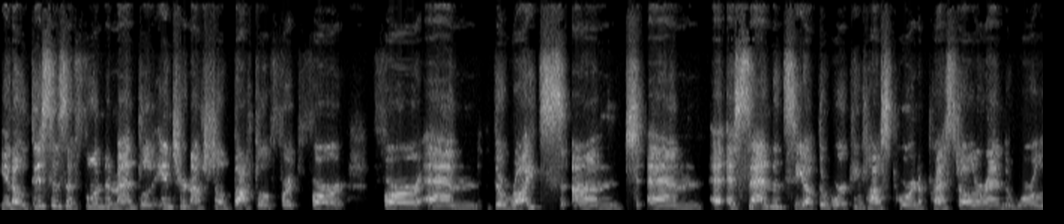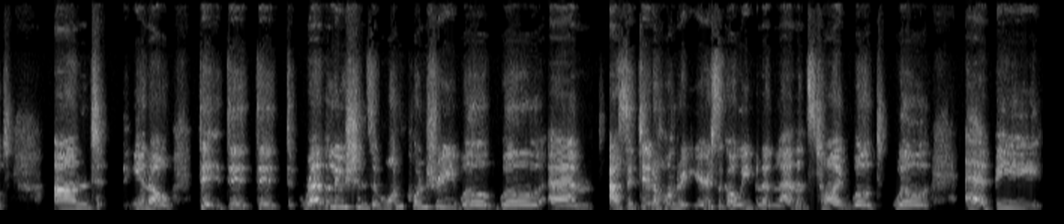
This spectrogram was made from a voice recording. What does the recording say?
you know, this is a fundamental international battle for, for, for um, the rights and um, ascendancy of the working class poor and oppressed all around the world. And you know the, the, the, revolutions in one country will will um, as it did 100 years ago even in lenin's time will will uh, be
